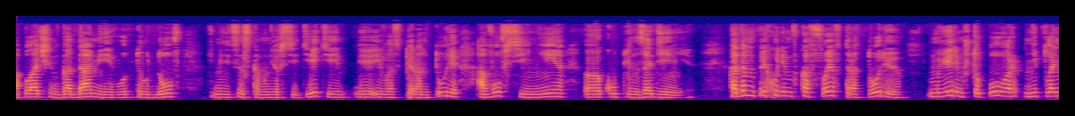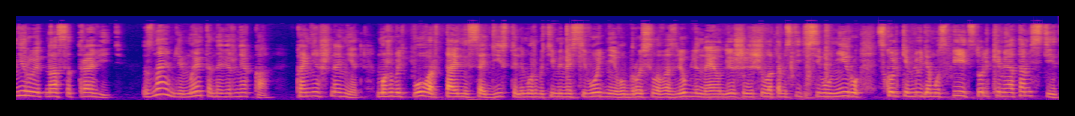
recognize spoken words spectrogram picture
оплачен годами его трудов в медицинском университете и в аспирантуре, а вовсе не э, куплен за деньги. Когда мы приходим в кафе, в троторию, мы верим, что повар не планирует нас отравить. Знаем ли мы это наверняка? Конечно, нет. Может быть, повар тайный садист, или, может быть, именно сегодня его бросила возлюбленная, и он лишь решил отомстить всему миру, скольким людям успеет, столькими отомстит.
